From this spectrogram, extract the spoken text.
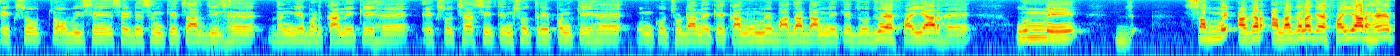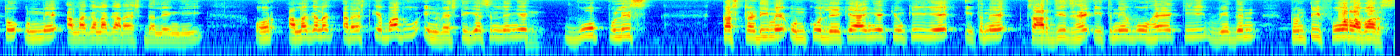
124 से सेडेशन के चार्जेस हैं दंगे भड़काने के हैं एक सौ छियासी तीन सौ तिरपन के हैं उनको छुड़ाने के कानून में बाधा डालने के जो जो एफआईआर है उनमें सब में अगर अलग अलग एफआईआर हैं तो उनमें अलग अलग अरेस्ट डलेंगी। और अलग अलग अरेस्ट के बाद वो इन्वेस्टिगेशन लेंगे। हम्म। वो पुलिस कस्टडी में उनको लेके आएँगे क्योंकि ये इतने चार्जेस है इतने वो है कि within twenty four hours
